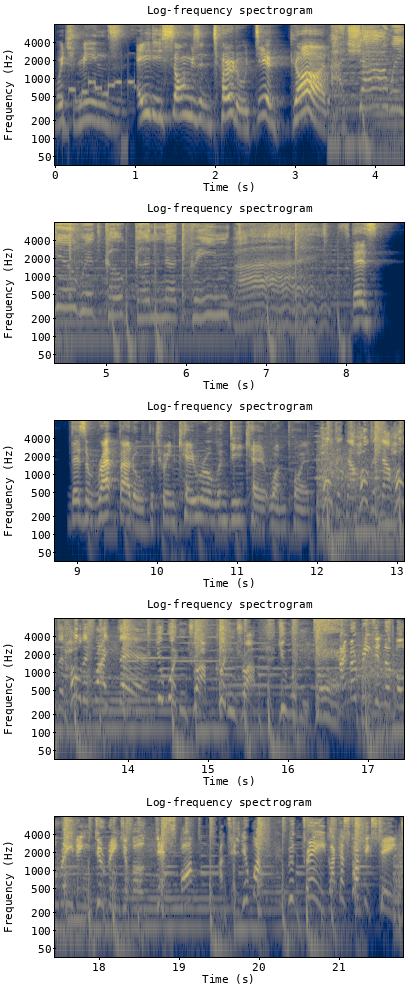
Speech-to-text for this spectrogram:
Which means 80 songs in total, dear God! I'd shower you with coconut cream pies. There's there's a rap battle between K. Rool and DK at one point. Hold it now, hold it now, hold it, hold it right there. You wouldn't drop, couldn't drop, you wouldn't dare. I'm a reasonable, raving, derangeable despot. I'll tell you what, we'll trade like a stock exchange.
